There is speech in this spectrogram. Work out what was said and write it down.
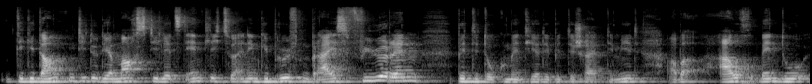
die Gedanken, die du dir machst, die letztendlich zu einem geprüften Preis führen, bitte dokumentier die, bitte schreib die mit. Aber auch wenn du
